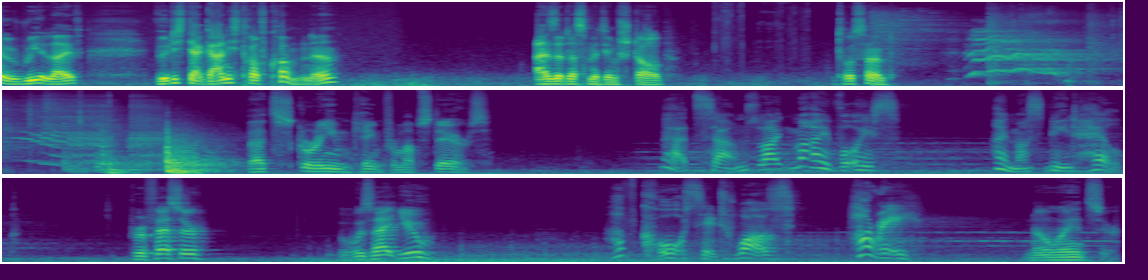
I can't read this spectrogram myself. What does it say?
Real Life, würde ich da gar nicht drauf kommen, ne? Also das mit dem Staub. Interessant. That scream came from upstairs. That sounds like my voice. I must need help. Professor? Was that you? Of course it was. Hurry! No answer.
